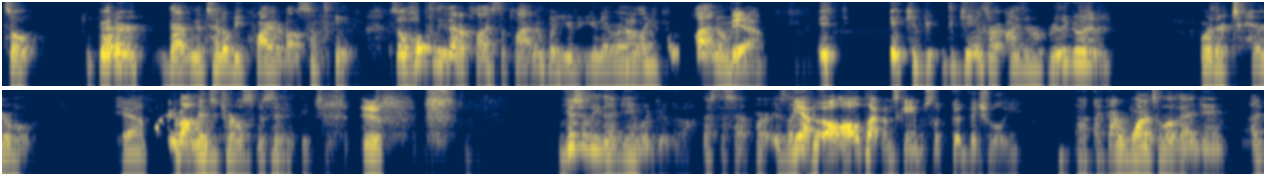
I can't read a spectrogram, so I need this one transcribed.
So better that Nintendo be quiet about something. So hopefully that applies to Platinum, but you you never know. Like mm-hmm. Platinum, Yeah. it it can be the games are either really good or they're terrible. Yeah. Talking about Ninja Turtles specifically, Ugh. visually that game looked good though. That's the sad part. Is like yeah. All, all Platinum's games look good visually. Uh, like I wanted to love that game. I,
